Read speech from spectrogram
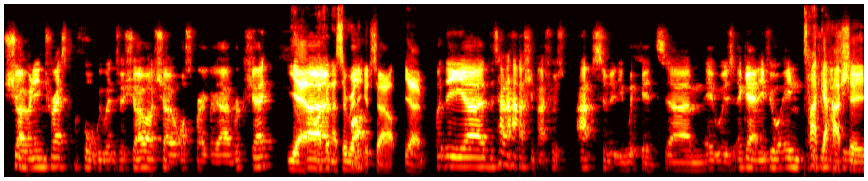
show an interest before we went to a show, I'd show Ospreay uh, Ricochet. Yeah, I think that's a really but- good shout. Yeah, But the uh, the Tanahashi match was absolutely wicked. Um, it was again, if you're in Takahashi.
